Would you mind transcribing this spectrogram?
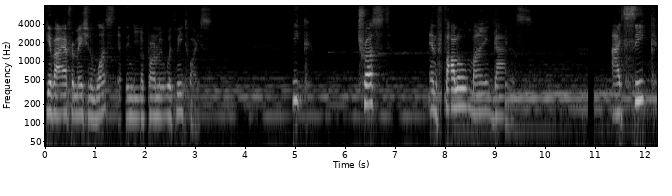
give our affirmation once and then you affirm it with me twice. Seek trust, and follow my guidance. I seek,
